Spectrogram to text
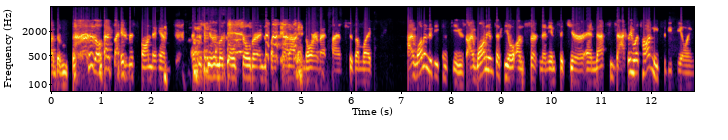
uh, the, the less I'd respond to him and just give him a cold shoulder and just like flat out ignore him at times because I'm like, I want him to be confused. I want him to feel uncertain and insecure, and that's exactly what Todd needs to be feeling.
